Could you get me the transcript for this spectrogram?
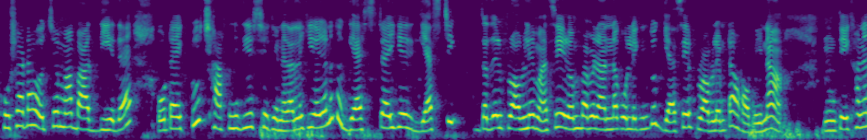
খোসাটা হচ্ছে মা বাদ দিয়ে দেয়। ওটা একটু ছাঁকনি দিয়ে ছেঁকে নেয়। তাহলে কী হয় জানো তো? গ্যাসটাইকে গ্যাস্ট্রিক যাদের প্রবলেম আছে, এরমভাবে রান্না করলে কিন্তু গ্যাসের প্রবলেমটা হবে না। তো এখানে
